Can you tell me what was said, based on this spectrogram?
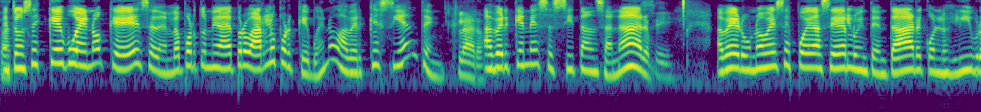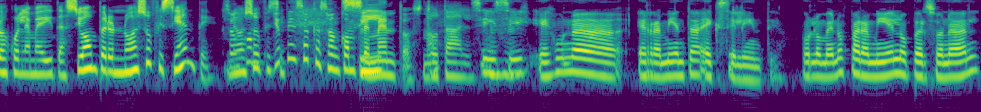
Entonces, qué bueno que se den la oportunidad de probarlo porque, bueno, a ver qué sienten. Claro. A ver qué necesitan sanar. Sí a ver, uno a veces puede hacerlo, intentar con los libros, con la meditación, pero no es suficiente. no es suficiente. Yo pienso que son complementos, ¿no? Total. Sí, sí, es una herramienta excelente. Por lo menos para mí en lo personal,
